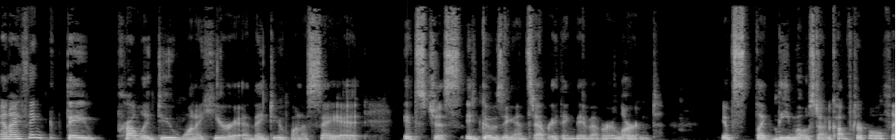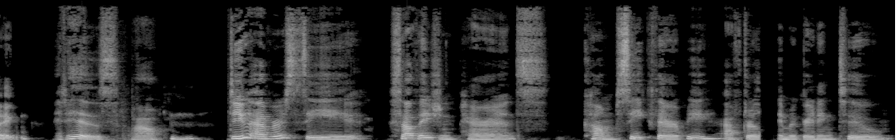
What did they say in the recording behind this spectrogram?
And I think they probably do want to hear it and they do want to say it. It's just, it goes against everything they've ever learned. It's like the most uncomfortable thing. It is. Wow. Mhm. Do you ever see South Asian parents come seek therapy after immigrating to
